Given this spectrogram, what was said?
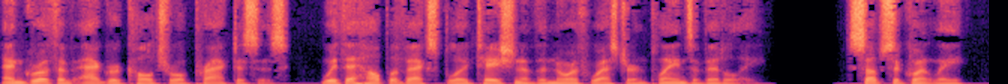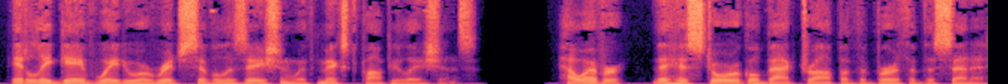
and growth of agricultural practices, with the help of exploitation of the northwestern plains of Italy. Subsequently, Italy gave way to a rich civilization with mixed populations. However, the historical backdrop of the birth of the Senate,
